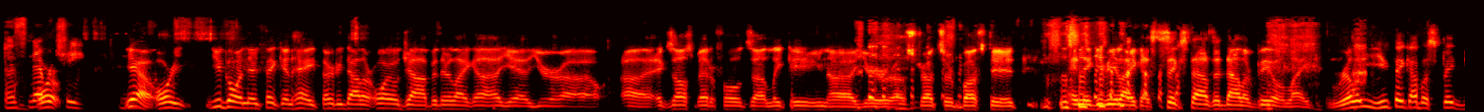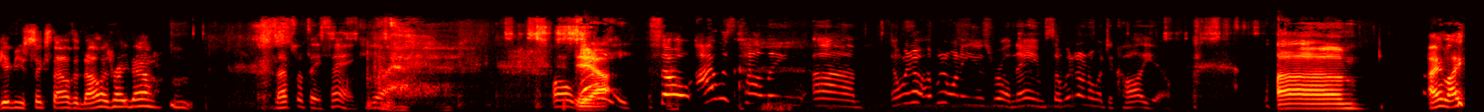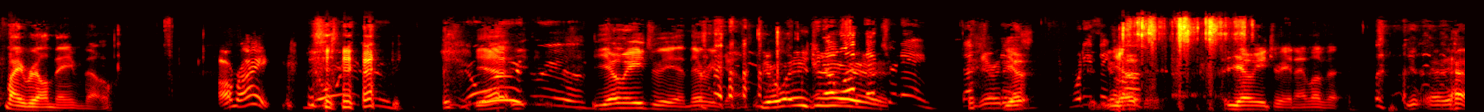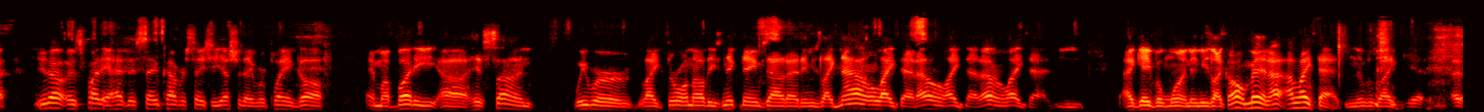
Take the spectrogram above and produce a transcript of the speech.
That's never Or- cheap. Yeah, or you go in there thinking, "Hey, thirty dollar oil job," and they're like, "Uh, yeah, your uh, uh, exhaust manifolds uh, leaking, uh, your uh, struts are busted," and they give you like a six thousand dollar bill. Like, really? You think I'm gonna spit, give you six thousand dollars right now? That's what they think. Yeah. Oh, Yeah. hey. So I was telling, um, and we don't we don't want to use real names, so we don't know what to call you. um, I like my real name though. All right, Yo, Adrian. Yo, Yeah. Adrian. Yo, Adrian. There we go. yo, Adrian. You know what? That's your name. That's your There it name. is. What do you think? Yo. Boss? Yo, Adrian. I love it. You- uh, yeah, you know, it's funny. I had the same conversation yesterday. We're playing golf, and my buddy, uh, his son, we were like throwing all these nicknames out at him. He's like, "No, I don't like that. I don't like that. I don't like that." And I gave him one, and he's like, "Oh man, I, I like that." And it was like, "Yeah, uh,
